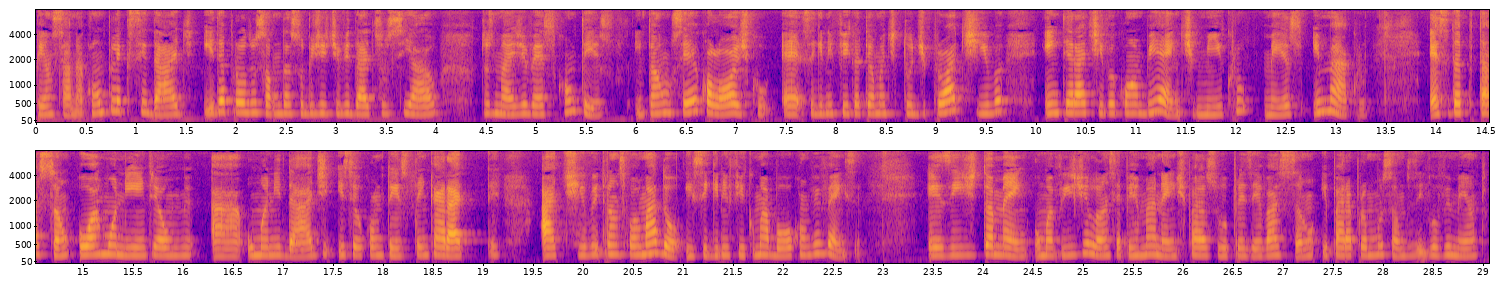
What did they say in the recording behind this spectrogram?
pensar na complexidade e da produção da subjetividade social dos mais diversos contextos. Então, ser ecológico é, significa ter uma atitude proativa e interativa com o ambiente, micro, meso e macro. Essa adaptação ou harmonia entre a, hum, a humanidade e seu contexto tem caráter ativo e transformador e significa uma boa convivência exige também uma vigilância permanente para sua preservação e para a promoção do desenvolvimento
